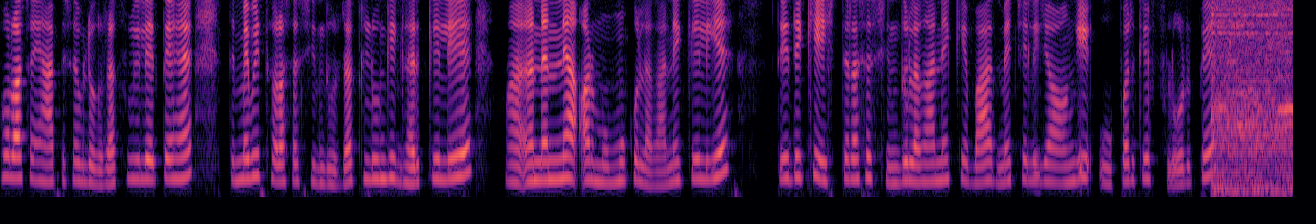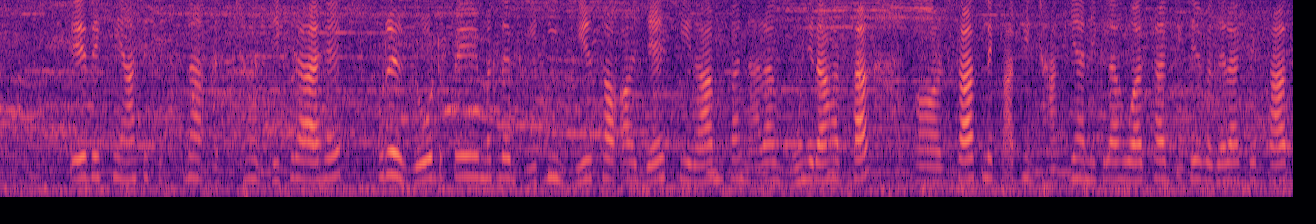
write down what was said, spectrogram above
थोड़ा सा यहाँ पर सब लोग रख भी लेते हैं। तो मैं भी थोड़ा सा सिंदूर रख लूँगी घर के लिए अनन्या और मोमो को लगाने के लिए। तो ये देखिए, इस तरह से सिंदूर लगाने के बाद मैं चली जाऊँगी ऊपर के फ्लोर पे। ये देखिए, यहाँ से कितना अच्छा दिख रहा है। पूरे रोड पे मतलब भीड़ ही भीड़ था और जय श्री राम का नारा गूंज रहा था और साथ में काफ़ी झांकियाँ निकला हुआ था। डीजे वगैरह के साथ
